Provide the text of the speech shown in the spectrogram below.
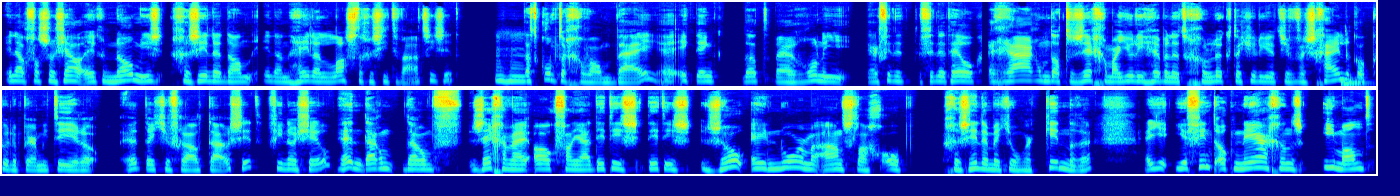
in elk geval sociaal-economisch gezinnen dan in een hele lastige situatie zitten. Mhm. Dat komt er gewoon bij. Ik denk dat bij Ronnie, ik vind het, vind het heel raar om dat te zeggen, maar jullie hebben het geluk dat jullie het je waarschijnlijk ook kunnen permitteren dat je vrouw thuis zit, financieel. En daarom, daarom zeggen wij ook van ja, dit is, dit is zo'n enorme aanslag op gezinnen met jonge kinderen. En je, je vindt ook nergens iemand,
